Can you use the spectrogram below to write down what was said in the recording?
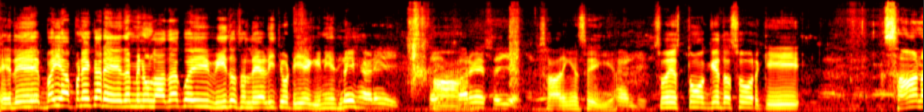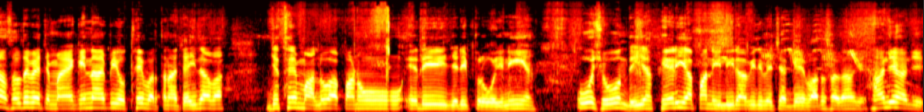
ਇਹਦੇ ਬਾਈ ਆਪਣੇ ਘਰੇ ਤੇ ਮੈਨੂੰ ਲੱਗਦਾ ਕੋਈ 20 ਤੋਂ ਥੱਲੇ ਵਾਲੀ ਝੋਟੀ ਹੈਗੀ ਨਹੀਂ ਇਹਦੀ। ਨਹੀਂ ਹੈ ਨਹੀਂ। ਸਾਰੇ ਸਹੀ ਹੈ ਸਾਰੀਆਂ ਸਹੀ ਆ। ਹਾਂਜੀ। ਸੋ ਇਸ ਤੋਂ ਅੱਗੇ ਦੱਸੋ ਹੋਰ ਕੀ। ਸਾਹ ਅਸਲ ਦੇ ਵਿੱਚ ਮੈਂ ਕਹਿੰਦਾ ਵੀ ਉੱਥੇ ਵਰਤਣਾ ਚਾਹੀਦਾ ਵਾ। ਜਿੱਥੇ ਮੰਨ ਲਓ ਆਪਾਂ ਨੂੰ ਇਹਦੀ ਜਿਹੜੀ ਪ੍ਰੋਜਨੀ ਆ ਉਹ ਸ਼ੋ ਹੁੰਦੀ ਆ ਫੇਰ ਹੀ ਆਪਾਂ ਨੀਲੀ ਰਾਵੀ ਦੇ ਵਿੱਚ ਅੱਗੇ ਵੱਧ ਸਕਾਂਗੇ। ਹਾਂਜੀ ਹਾਂਜੀ।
